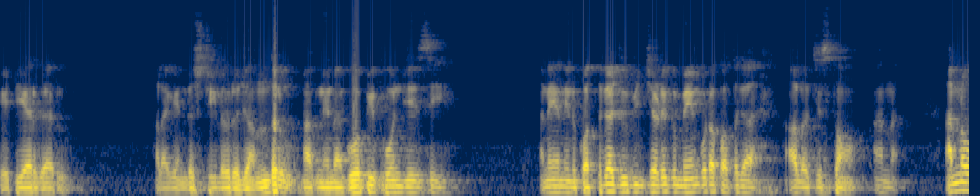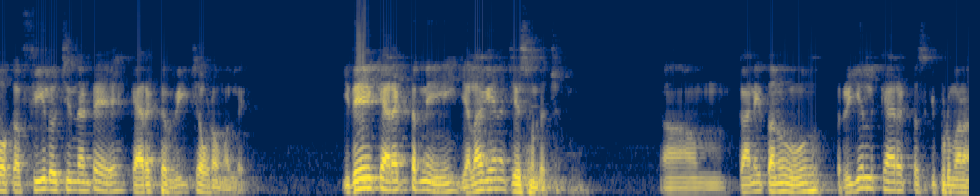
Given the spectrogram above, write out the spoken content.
కేటీఆర్ గారు అలాగే ఇండస్ట్రీలో ఈరోజు అందరూ నాకు నిన్న గోపి ఫోన్ చేసి అన్నయ్య నేను కొత్తగా చూపించాడు ఇక మేము కూడా కొత్తగా ఆలోచిస్తాం అన్న. అన్న ఒక ఫీల్ వచ్చిందంటే క్యారెక్టర్ రీచ్ అవ్వడం వల్లే. ఇదే క్యారెక్టర్ని ఎలాగైనా చేసి ఉండొచ్చు. కానీ తను రియల్ క్యారెక్టర్స్కి ఇప్పుడు మన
